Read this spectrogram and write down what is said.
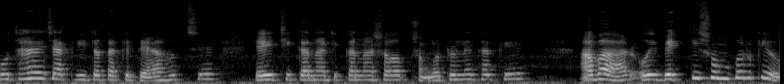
কোথায় চাকরিটা তাকে দেয়া হচ্ছে? এই ঠিকানা ঠিকানা সব সংগঠনে থাকে। আবার ওই ব্যক্তি সম্পর্কেও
